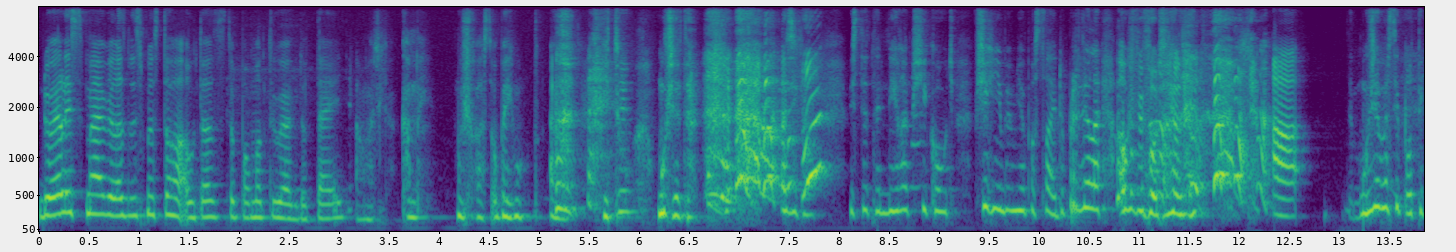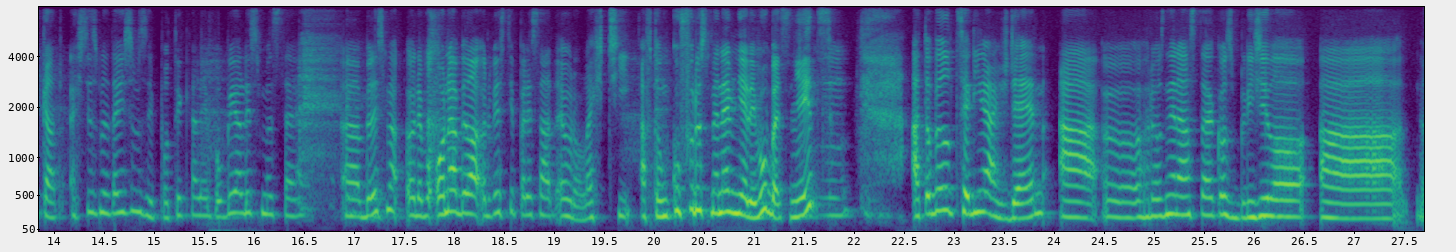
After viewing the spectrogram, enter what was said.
Dojeli jsme, vylezli jsme z toho auta, si to pamatuju jak doteď. A on říká, Kami, můžu vás obejmout? A já, tu, můžete. A říká, vy jste ten nejlepší kouč, všichni by mě poslali do prdele a už by odjeli. A můžeme si potykat. A ještě jsme tady jsme si potykali, pobíjali jsme se. A byli jsme, nebo ona byla o 250 euro lehčí a v tom kufru jsme neměli vůbec nic. A to byl celý náš den a uh, hrozně nás to jako zblížilo a uh,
